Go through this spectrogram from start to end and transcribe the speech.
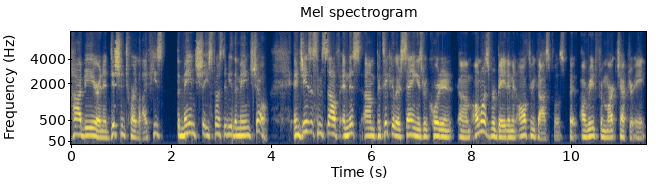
hobby or an addition to our life. He's the main show. He's supposed to be the main show. And Jesus himself, and this um, particular saying is recorded um, almost verbatim in all three gospels, but I'll read from Mark chapter 8,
